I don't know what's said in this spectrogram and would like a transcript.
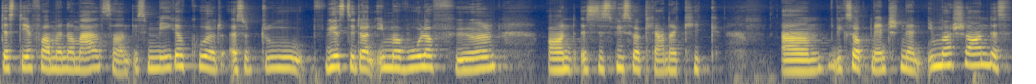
dass die einmal normal sind, ist mega gut. Also du wirst dich dann immer wohler fühlen und es ist wie so ein kleiner Kick. Ähm, wie gesagt, Menschen werden immer schauen, das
